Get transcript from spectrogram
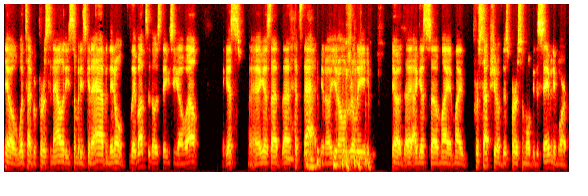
you know, what type of personality somebody's going to have and they don't live up to those things, you go, well, I guess, I guess that, that that's that, you know, you don't really you know, I, I guess uh, my my perception of this person won't be the same anymore.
